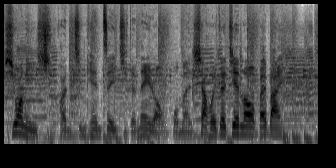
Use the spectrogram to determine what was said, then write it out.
希望你喜欢今天这一集的内容，我们下回再见喽，拜拜。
